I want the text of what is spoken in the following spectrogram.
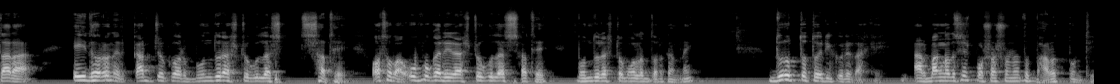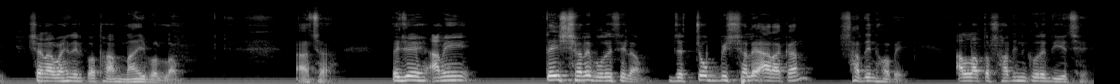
তারা এই ধরনের কার্যকর বন্ধুরাষ্ট্রগুলোর সাথে অথবা উপকারী রাষ্ট্রগুলোর সাথে বন্ধুরাষ্ট্র বলার দরকার নেই। দূরত্ব তৈরি করে রাখে। আর বাংলাদেশের প্রশাসনে তো ভারতপন্থী। সেনাবাহিনীর কথা নাই বললাম। আচ্ছা এই যে আমি তেইশ সালে বলেছিলাম যে চব্বিশ সালে আরাকান স্বাধীন হবে। আল্লাহ তো স্বাধীন করে দিয়েছে।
